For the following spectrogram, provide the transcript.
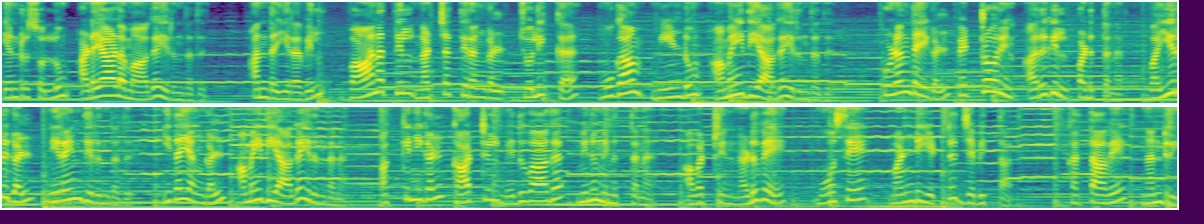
என்று சொல்லும் அடையாளமாக இருந்தது. அந்த இரவில் வானத்தில் நட்சத்திரங்கள் ஜொலிக்க முகாம் மீண்டும் அமைதியாக இருந்தது. குழந்தைகள் பெற்றோரின் அருகில் படுத்தனர். வயிறுகள் நிறைந்திருந்தது. இதயங்கள் அமைதியாக இருந்தன. அக்கினிகள் காற்றில் மெதுவாக மினுமினுத்தன. அவற்றின் நடுவே மோசே மண்டியிட்டு ஜெபித்தார். கர்த்தாவே நன்றி.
